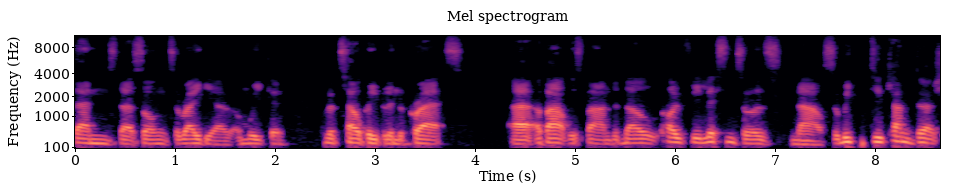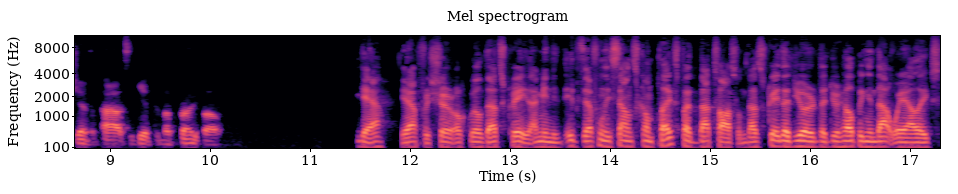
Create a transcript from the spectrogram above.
send their song to radio and we can kind of tell people in the press uh, about this band and they'll hopefully listen to us now. So we do, can do actually have the power to give them a profile. Yeah, yeah, for sure. Oh, well, that's great. I mean, it, it definitely sounds complex, but that's awesome. That's great that you're that you're helping in that way, Alex.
